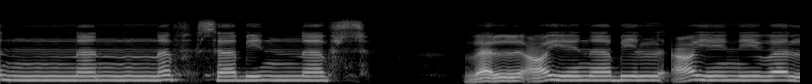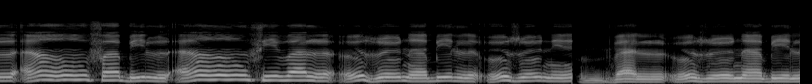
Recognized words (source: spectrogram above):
أن النفس بالنفس vel ayne bil ayni vel enfe bil enfi vel üzüne bil üzüni vel üzüne bil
